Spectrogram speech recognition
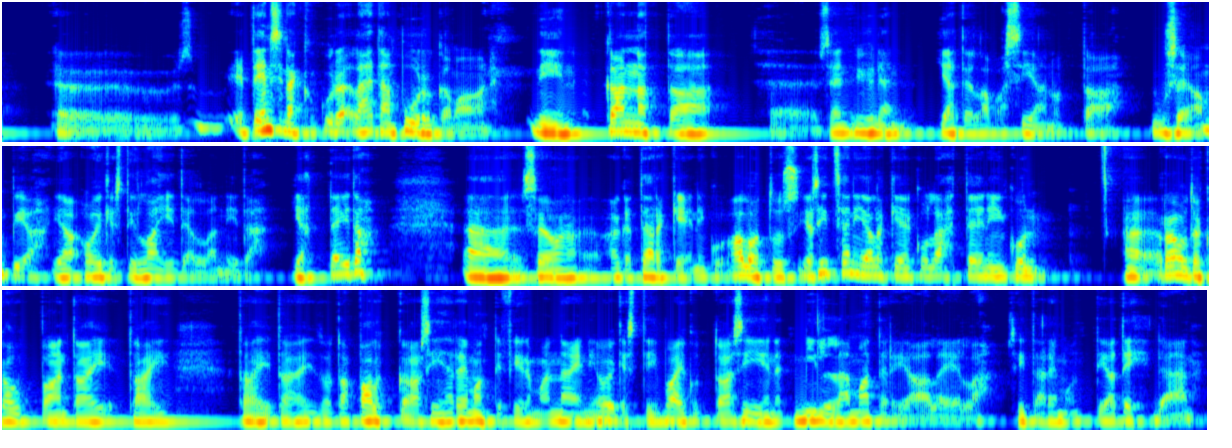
että ensinnäkin kun lähdetään purkamaan, niin kannattaa sen yhden jätelavan sijaan ottaa useampia ja oikeasti lajitella niitä jätteitä. Se on aika tärkeä niin kuin aloitus. Ja sitten sen jälkeen, kun lähtee niin kuin rautakauppaan tai, tai, tai, tai tota, palkkaa siihen remonttifirmaan näin, niin oikeasti vaikuttaa siihen, että millä materiaaleilla sitä remonttia tehdään.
